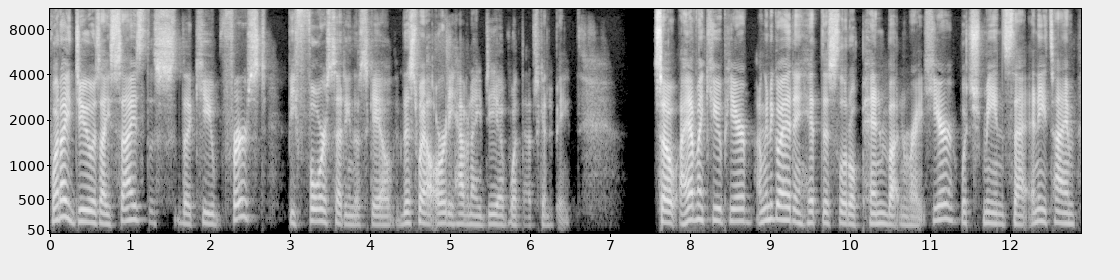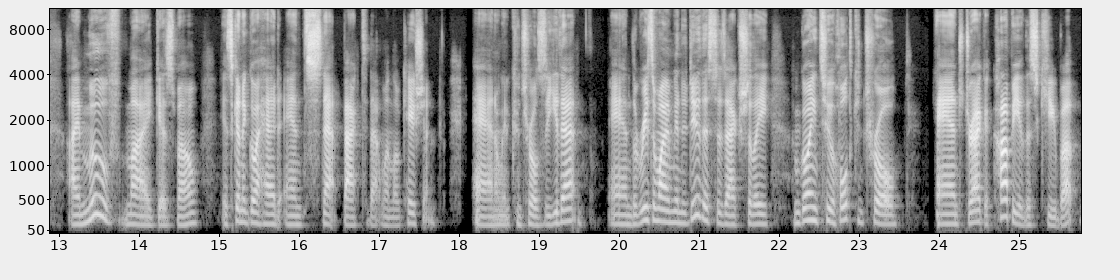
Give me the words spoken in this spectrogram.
what I do is I size this, the cube first before setting the scale. This way I'll already have an idea of what that's going to be. So I have my cube here. I'm going to go ahead and hit this little pin button right here, which means that anytime I move my gizmo, it's going to go ahead and snap back to that one location. And I'm going to control Z that. And the reason why I'm going to do this is actually I'm going to hold control and drag a copy of this cube up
